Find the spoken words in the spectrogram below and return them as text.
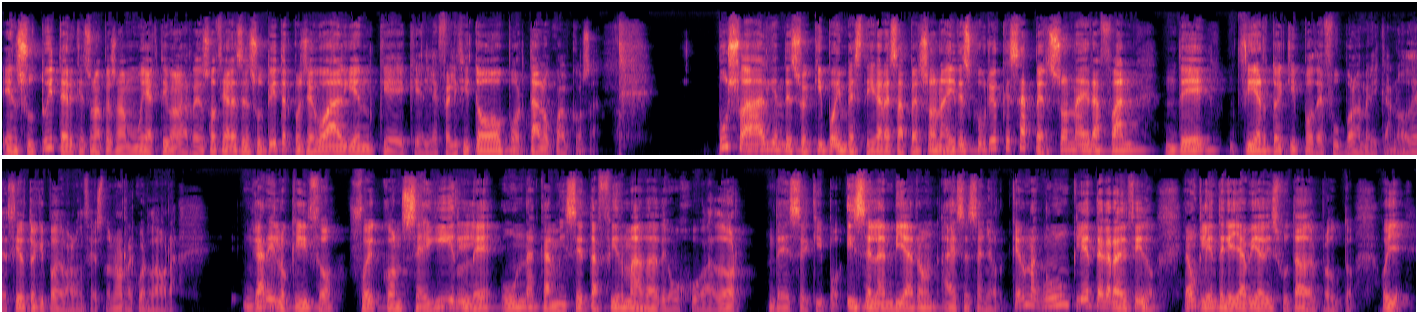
en su Twitter, que es una persona muy activa en las redes sociales, en su Twitter, pues llegó alguien que, que le felicitó por tal o cual cosa puso a alguien de su equipo a investigar a esa persona y descubrió que esa persona era fan de cierto equipo de fútbol americano o de cierto equipo de baloncesto, no recuerdo ahora. Gary lo que hizo fue conseguirle una camiseta firmada de un jugador de ese equipo y se la enviaron a ese señor, que era un cliente agradecido, era un cliente que ya había disfrutado del producto. Oye,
